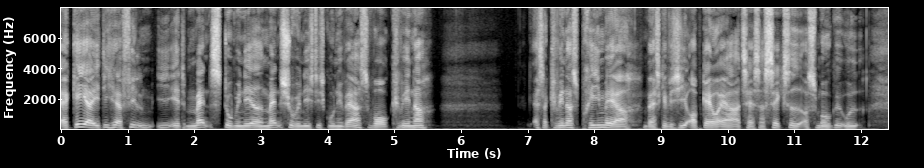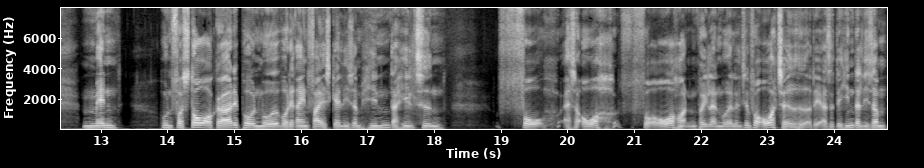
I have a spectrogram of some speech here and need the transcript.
agerer i de her film i et mandsdomineret, mandsjuvenistisk univers, hvor kvinder altså kvinders primære, hvad skal vi sige, opgave er at tage sig sexet og smukke ud. Men hun forstår at gøre det på en måde, hvor det rent faktisk er ligesom hende, der hele tiden får, altså over, får overhånden på en eller anden måde, eller ligesom får overtaget, mm. hedder det. Altså det er hende, der ligesom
